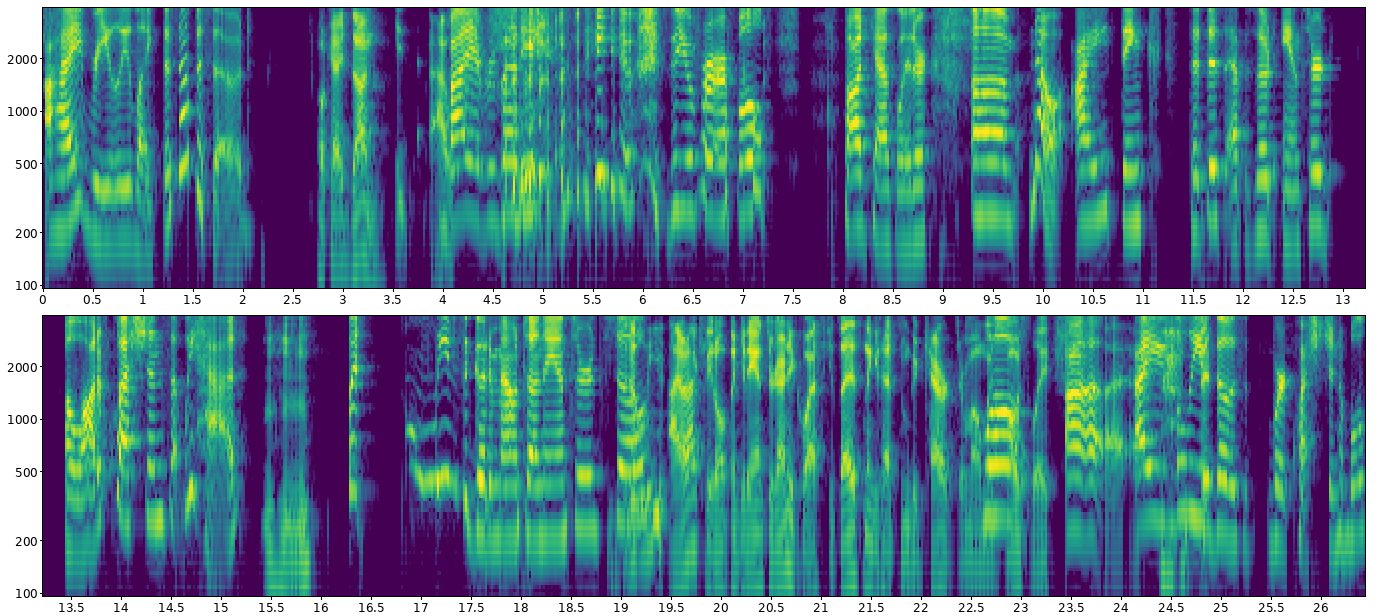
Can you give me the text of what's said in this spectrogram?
I really like this episode. Okay, done. Out. Bye, everybody. see you. See you for our full podcast later. Um, no, I think that this episode answered a lot of questions that we had, Mm-hmm. Leaves a good amount unanswered still. leave- I actually don't think it answered any questions. I just think it had some good character moments Well, mostly. Uh, I believe those were questionable.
